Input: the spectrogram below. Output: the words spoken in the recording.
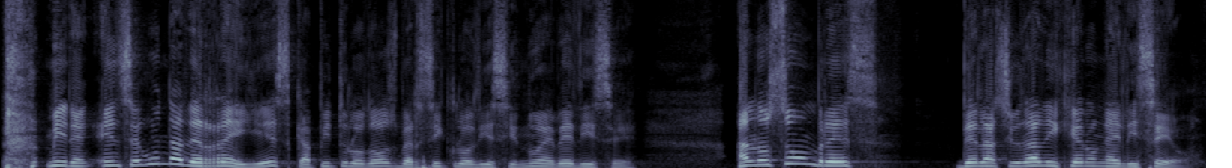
Miren, en Segunda de Reyes, capítulo 2, versículo 19 dice, a los hombres de la ciudad dijeron a Eliseo,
